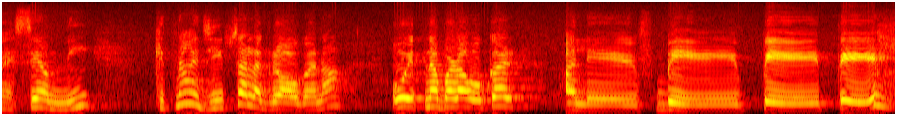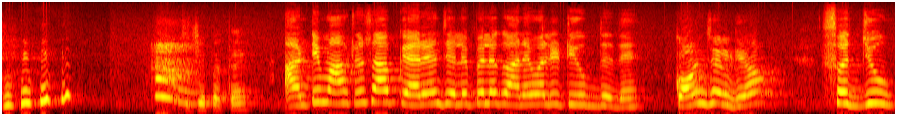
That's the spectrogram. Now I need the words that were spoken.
वैसे अम्मी कितना अजीब सा लग रहा होगा ना? वो इतना बड़ा होकर अलेफ बे पे ते। तुझे पता है? आंटी मास्टर साहब कह रहे हैं जले पे लगाने वाली ट्यूब दे दें। कौन जल गया? सज्जू।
